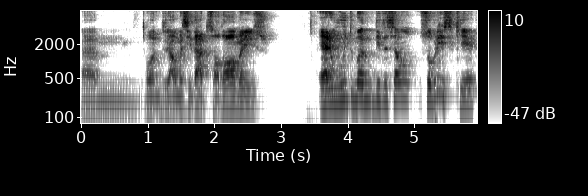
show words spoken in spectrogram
um, onde há uma cidade só de homens, era muito uma meditação sobre isso, que é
